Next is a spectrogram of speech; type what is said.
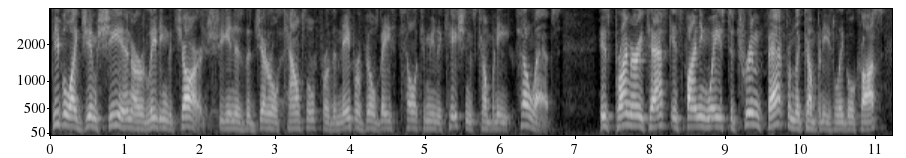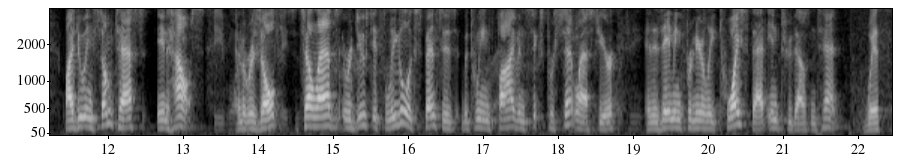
People like Jim Sheehan are leading the charge. Sheehan is the general counsel for the Naperville based telecommunications company Tellabs. His primary task is finding ways to trim fat from the company's legal costs by doing some tasks in house. And the result? Tellabs reduced its legal expenses between 5 and 6 percent last year and is aiming for nearly twice that in 2010. With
